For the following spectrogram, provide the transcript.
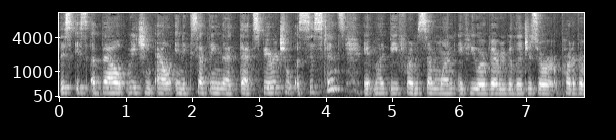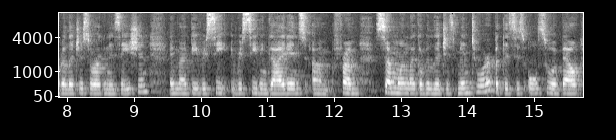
This is about reaching out and accepting that that spiritual assistance. It might be from someone if you are very religious or part of a religious organization. It might be receive, receiving guidance um, from someone like a religious mentor. But this is also about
